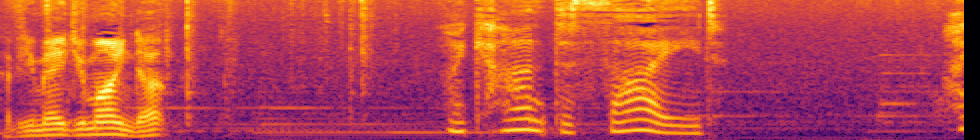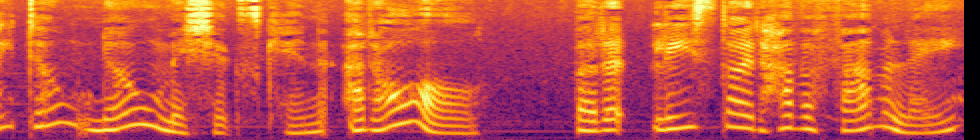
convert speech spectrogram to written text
Have you made your mind up? I can't decide. I don't know Mishixkin at all, but at least I'd have a family.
